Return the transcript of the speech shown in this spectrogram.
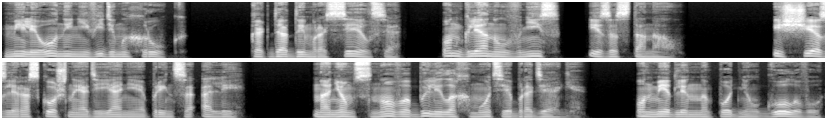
миллионы невидимых рук. Когда дым рассеялся, он глянул вниз и застонал. Исчезли роскошные одеяния принца Али. На нем снова были лохмотья бродяги. Он медленно поднял голову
